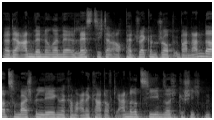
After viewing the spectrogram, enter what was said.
äh, der Anwendungen lässt sich dann auch per Drag and Drop übereinander zum Beispiel legen. Da kann man eine Karte auf die andere ziehen, solche Geschichten,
